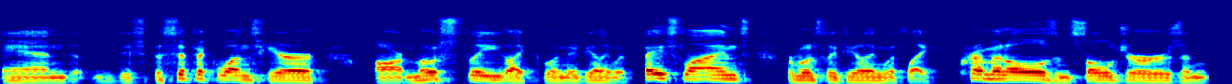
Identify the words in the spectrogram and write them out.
And the specific ones here are mostly like when they're dealing with baselines, we're mostly dealing with like criminals and soldiers and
